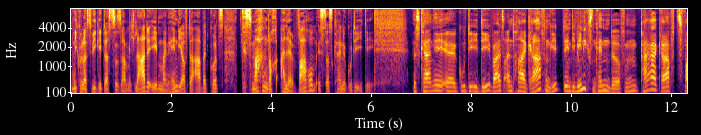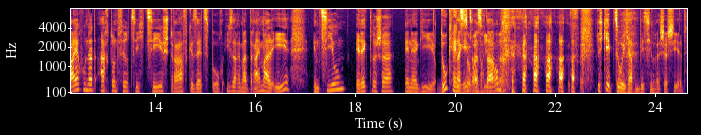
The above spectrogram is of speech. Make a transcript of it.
Nikolas, wie geht das zusammen? Ich lade eben mein Handy auf der Arbeit kurz. Das machen doch alle. Warum ist das keine gute Idee? Ist keine äh, gute Idee, weil es einen Paragraphen gibt, den die wenigsten kennen dürfen. Paragraph 248c Strafgesetzbuch. Ich sage immer dreimal E. Entziehung elektrischer Energie. Du kennst da sowas einfach wieder, darum. Ne? ich gebe zu, ich habe ein bisschen recherchiert.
